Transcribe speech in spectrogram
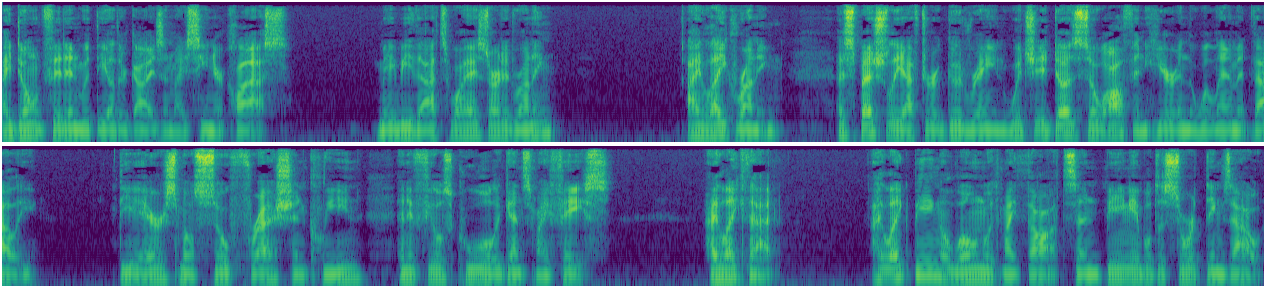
I don't fit in with the other guys in my senior class. Maybe that's why I started running? I like running, especially after a good rain, which it does so often here in the Willamette Valley. The air smells so fresh and clean, and it feels cool against my face. I like that. I like being alone with my thoughts and being able to sort things out.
